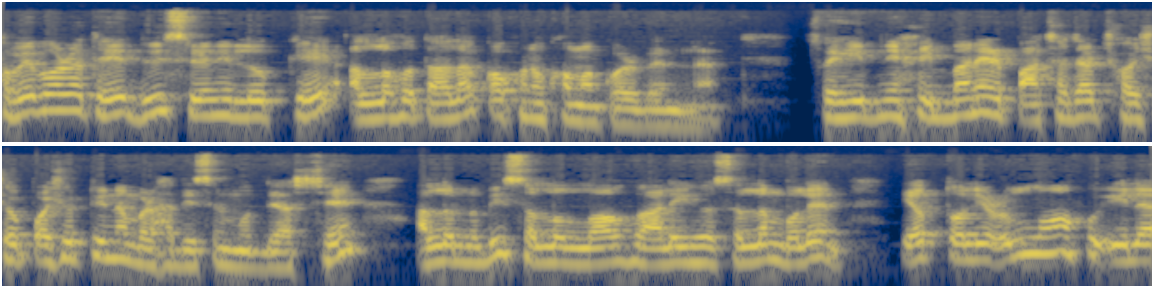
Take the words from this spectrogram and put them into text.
শবে বরাতে দুই শ্রেণির লোককে আল্লাহ তাআলা কখনো ক্ষমা করবেন না। সহিবনে হিব্বানের পাঁচ হাজার ছয়শো পঁয়ষট্টি নম্বর হাদিসের মধ্যে আসছে, আল্লাহ নবী সাল্লাল্লাহু আলাইহি ওয়াসাল্লাম বলেন, ইয়াত্তালিউল্লাহু ইলা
